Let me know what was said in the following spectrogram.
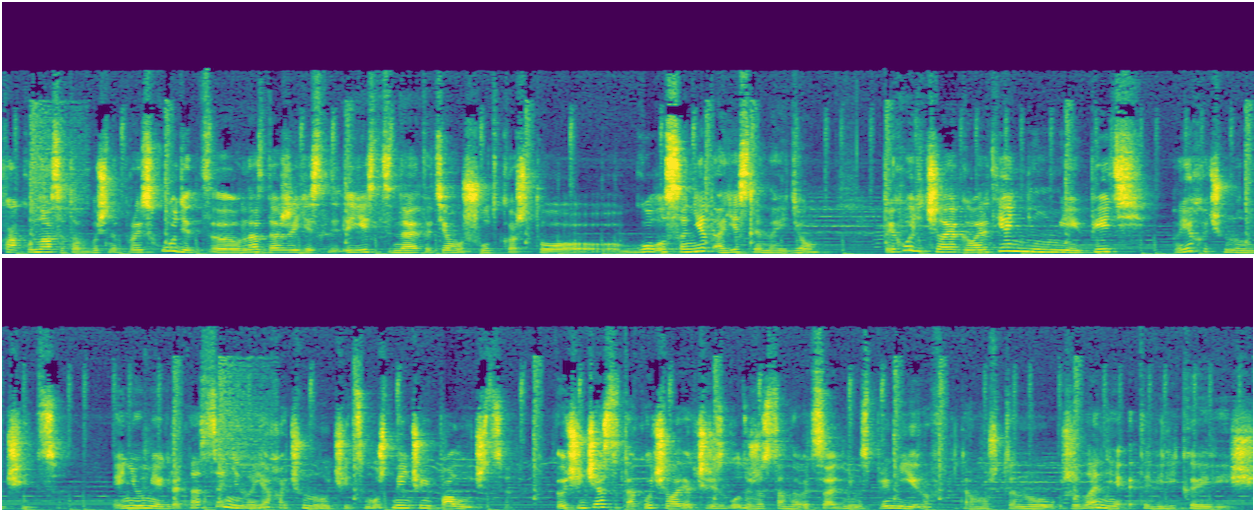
как у нас это обычно происходит, э, у нас даже если, есть на эту тему шутка, что голоса нет, а если найдем? Приходит человек, говорит, я не умею петь, но я хочу научиться. Я не умею играть на сцене, но я хочу научиться. Может, мне ничего не получится. Очень часто такой человек через год уже становится одним из премьеров, потому что ну, желание – это великая вещь.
